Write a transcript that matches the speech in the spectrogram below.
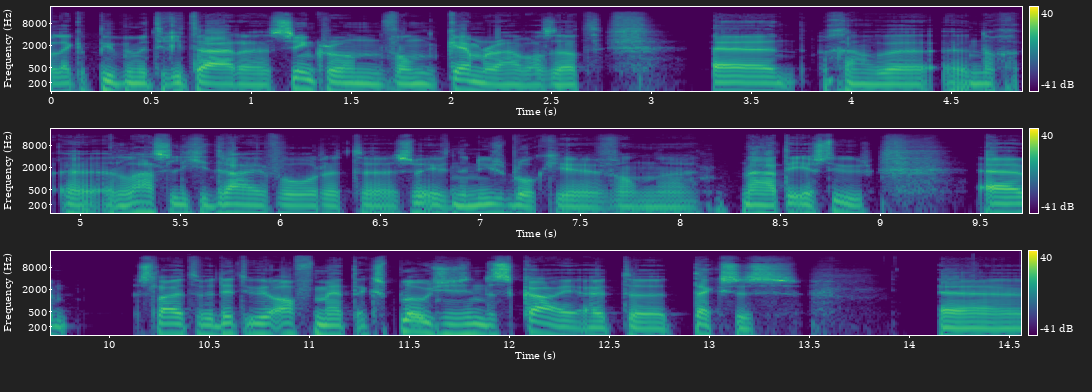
Lekker piepen met de gitaar. Synchron van Camera was dat. En gaan we eh, nog eh, een laatste liedje draaien voor het eh, zwevende nieuwsblokje van eh, na het eerste uur. Eh, sluiten we dit uur af met Explosions in the Sky uit eh, Texas. Eh,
